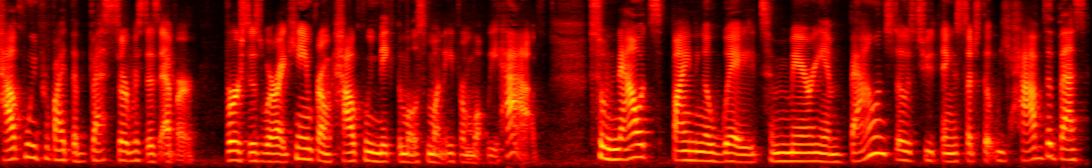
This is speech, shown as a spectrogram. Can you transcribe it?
How can we provide the best services ever? Versus where I came from, how can we make the most money from what we have? So now it's finding a way to marry and balance those two things such that we have the best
